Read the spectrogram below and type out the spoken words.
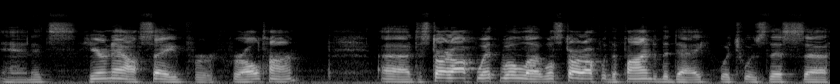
and it's here now, saved for, for all time. Uh, to start off with, we'll uh, we'll start off with the find of the day, which was this uh,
